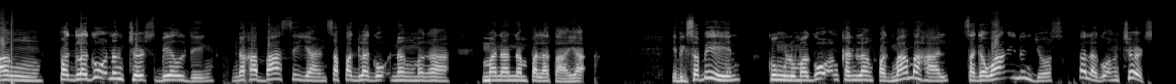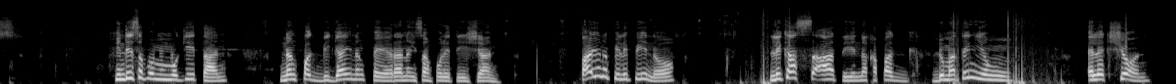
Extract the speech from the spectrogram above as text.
ang paglago ng church building, nakabase yan sa paglago ng mga mananampalataya. Ibig sabihin, kung lumago ang kanilang pagmamahal sa gawain ng Diyos, lalago ang church. Hindi sa pamamagitan ng pagbigay ng pera ng isang politician. Tayo ng Pilipino, likas sa atin na kapag dumating yung eleksyon,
